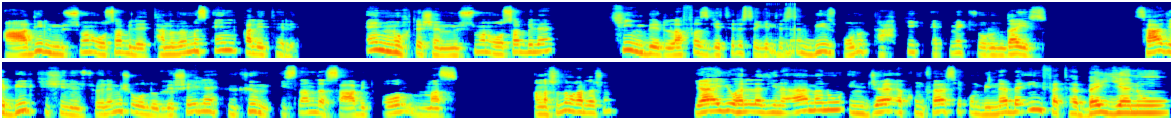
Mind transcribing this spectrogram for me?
adil Müslüman olsa bile tanıdığımız en kaliteli, en muhteşem Müslüman olsa bile kim bir lafız getirirse getirsin biz onu tahkik etmek zorundayız. Sadece bir kişinin söylemiş olduğu bir şeyle hüküm İslam'da sabit olmaz. Anlaşıldı mı kardeşim? Ya eyyühellezine amenu in ca'akum fasikun bin nebe'in fetebeyyenu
